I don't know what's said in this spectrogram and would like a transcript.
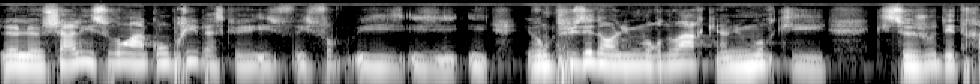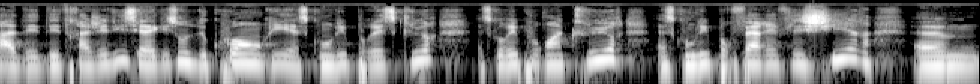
le, Charlie est souvent incompris parce qu'ils ils, ils, vont puiser dans l'humour noir, qui est un humour qui, qui se joue des, des, des tragédies. C'est la question de quoi on rit. Est-ce qu'on rit pour exclure? Est-ce qu'on rit pour inclure? Est-ce qu'on rit pour faire réfléchir? Euh,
